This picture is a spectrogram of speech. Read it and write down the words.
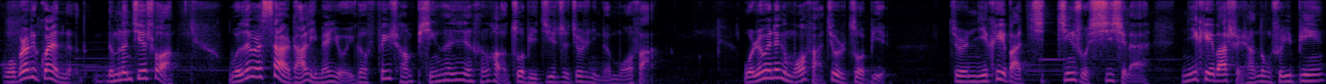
我不知道这个观点能能不能接受啊。我认为塞尔达里面有一个非常平衡性很好的作弊机制，就是你的魔法。我认为那个魔法就是作弊。就是你可以把金金属吸起来，你可以把水上弄出一冰，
